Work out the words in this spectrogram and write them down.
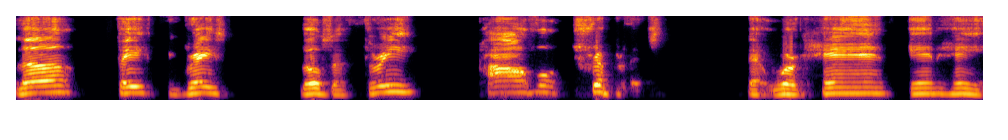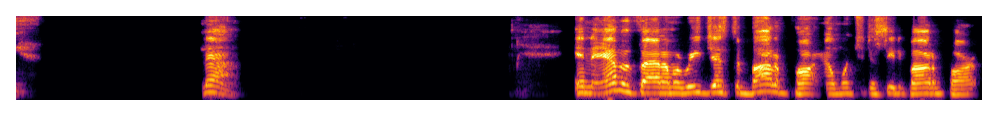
love, faith and grace. Those are three powerful triplets that work hand in hand. Now, in the Amplified, I'm going to read just the bottom part. I want you to see the bottom part.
